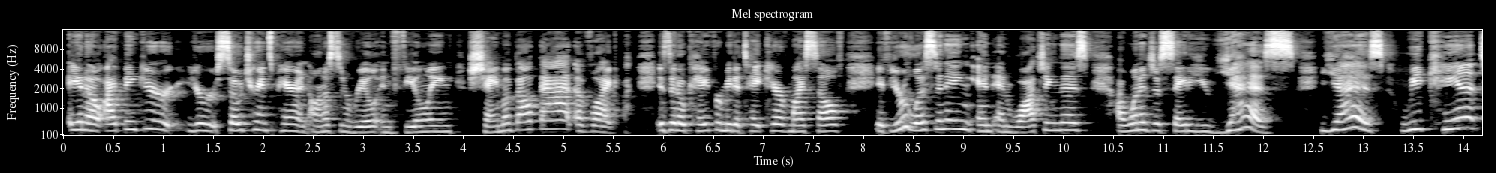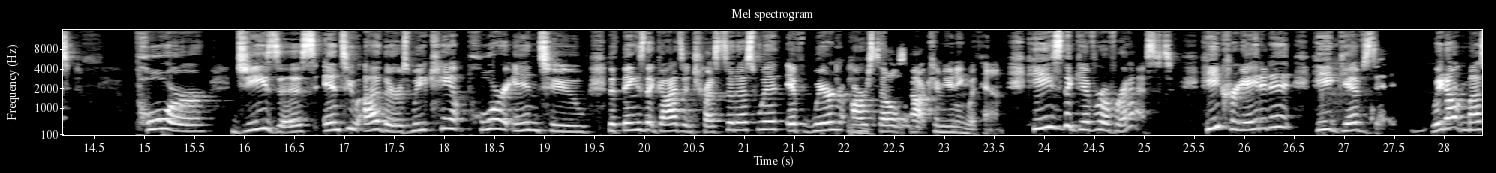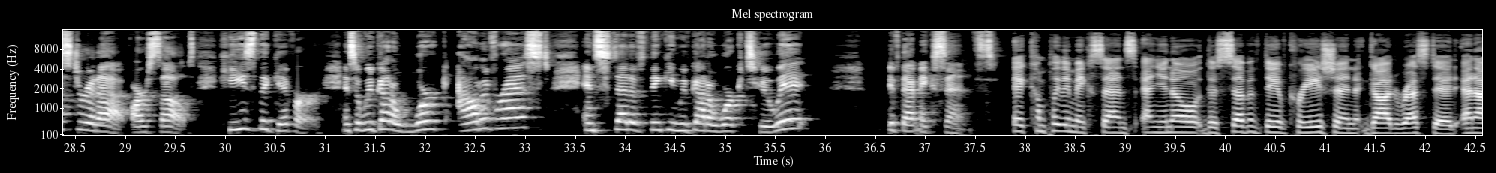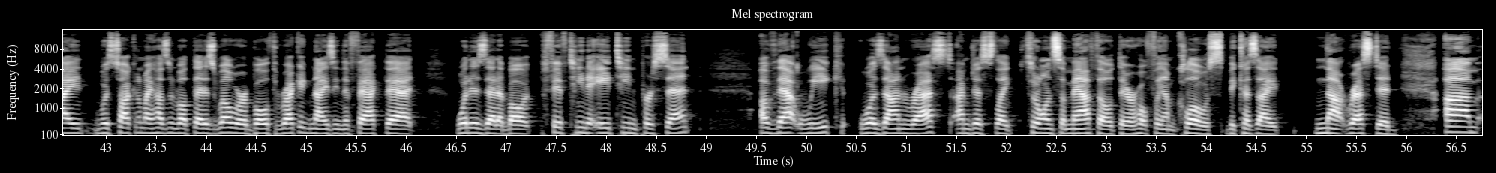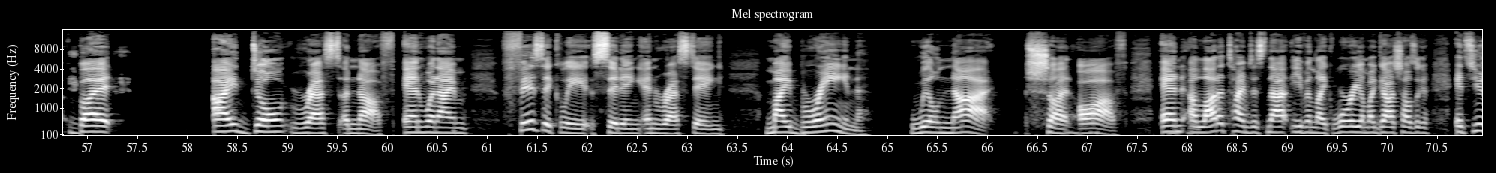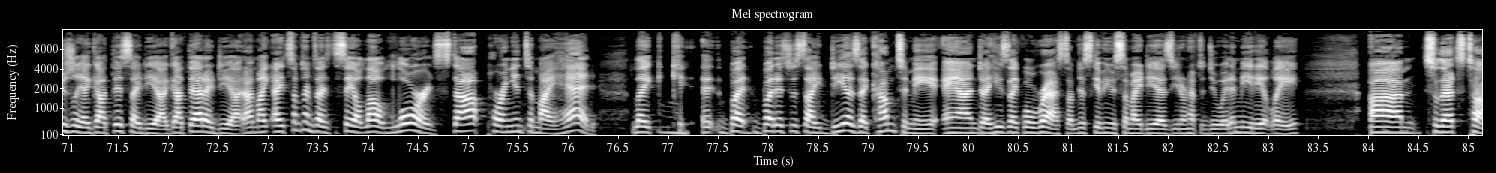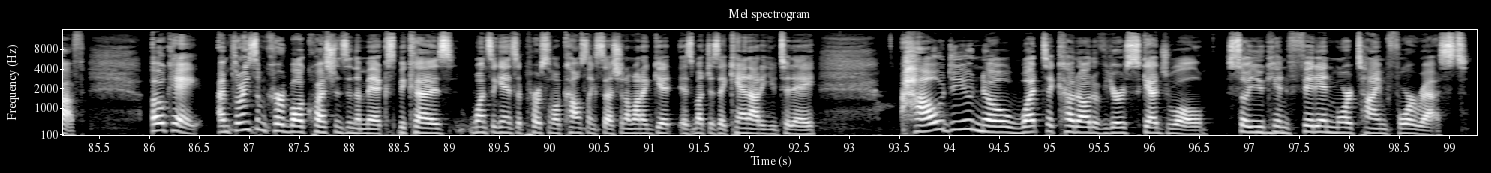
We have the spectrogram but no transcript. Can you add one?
you know, I think you're you're so transparent and honest and real in feeling shame about that of like, is it okay for me to take care of myself? If you're listening and, and watching this, I want to just say to you, yes, yes, we can't pour Jesus into others. We can't pour into the things that God's entrusted us with if we're mm. ourselves not communing with Him. He's the giver of rest. He created it, He gives it. We don't muster it up ourselves. He's the giver. And so we've got to work out of rest instead of thinking we've got to work to it, if that makes sense. It completely makes sense. And you know, the seventh day of creation, God rested. And I was talking to my husband about that as well. We are both recognizing the fact that, what is that, about 15 to 18% of that week was on rest. I'm just like throwing some math out there. Hopefully, I'm close because I not rested. Um, but I don't rest enough. And when I'm physically sitting and resting, my brain will not shut mm-hmm. off. And a lot of times it's not even like worry, oh my gosh, I was like, it's usually I got this idea, I got that idea. And I'm like, I sometimes I say out loud, Lord, stop pouring into my head. Like, mm-hmm. but, but it's just ideas that come to me. And uh, he's like, well, rest. I'm just giving you some ideas. You don't have to do it immediately. Um, so that's tough. Okay, I'm throwing some curveball questions in the mix because once again, it's a personal counseling session. I want to get as much as I can out of you today. How do you know what to cut out of your schedule so you can fit in more time for rest?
